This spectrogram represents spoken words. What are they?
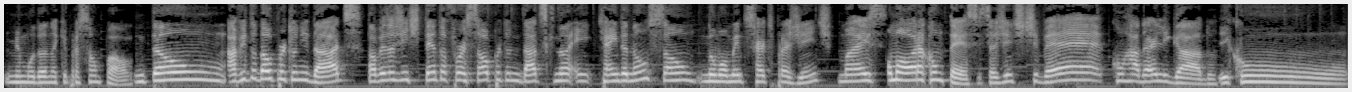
me mudando aqui para São Paulo. Então, a vida dá oportunidades. Talvez a gente tenta forçar oportunidades que, não, que ainda não são no momento certo pra gente, mas uma hora acontece. Se a gente tiver com o radar ligado e com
